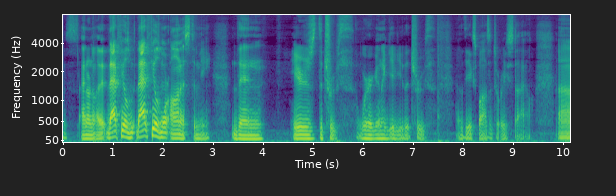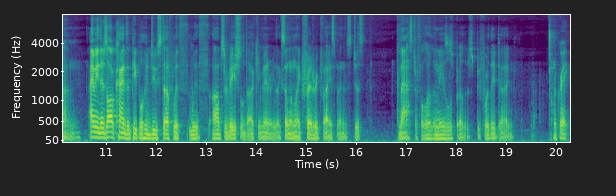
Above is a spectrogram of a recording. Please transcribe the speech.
Was, I don't know. That feels that feels more honest to me than here's the truth. We're gonna give you the truth of the expository style. Um, I mean, there's all kinds of people who do stuff with with observational documentary. Like someone like Frederick Wiseman is just masterful, or the Maysles brothers before they died. We're great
